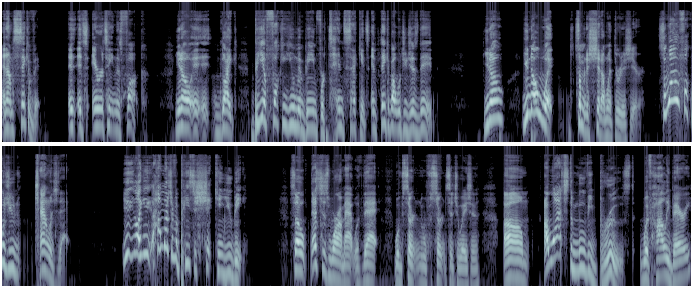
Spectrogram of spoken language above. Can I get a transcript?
And I'm sick of it. it it's irritating as fuck. You know, it, it, like, be a fucking human being for 10 seconds and think about what you just did. You know? You know what some of the shit I went through this year. So why the fuck would you challenge that? You like how much of a piece of shit can you be? So that's just where I'm at with that with certain with certain situation. Um, I watched the movie Bruised with Halle Berry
